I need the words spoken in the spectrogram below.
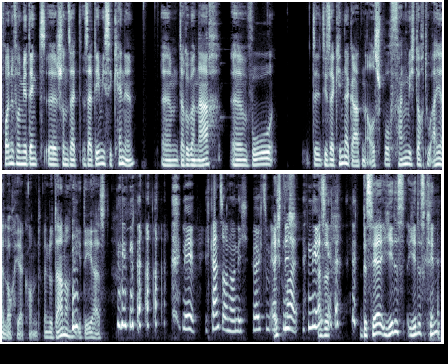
Freundin von mir denkt äh, schon seit, seitdem ich sie kenne, ähm, darüber nach, äh, wo di- dieser Kindergartenausspruch, fang mich doch, du Eierloch herkommt. Wenn du da noch eine Idee hast. Nee, ich kann es auch noch nicht. Höre ich zum ersten? Mal. Nee. Also bisher jedes, jedes Kind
